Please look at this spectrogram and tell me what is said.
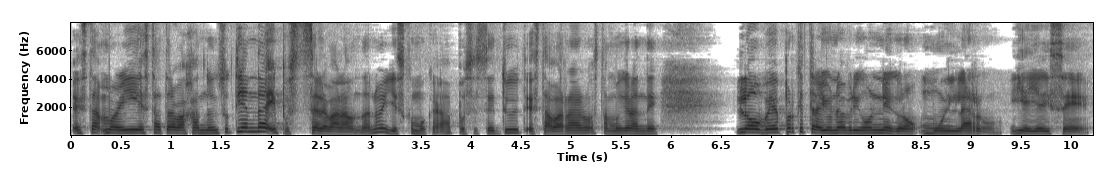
está, Marie está trabajando en su tienda y pues se le va la onda, ¿no? Y es como que, ah, pues ese dude estaba raro, está muy grande. Lo ve porque trae un abrigo negro muy largo y ella dice,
